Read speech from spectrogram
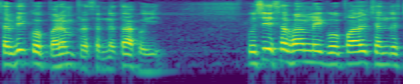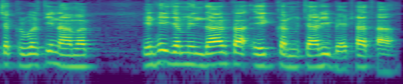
सभी को परम प्रसन्नता हुई। उसी सभा में गोपाल चंद्र चक्रवर्ती नामक इन्हीं जमींदार का एक कर्मचारी बैठा था।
